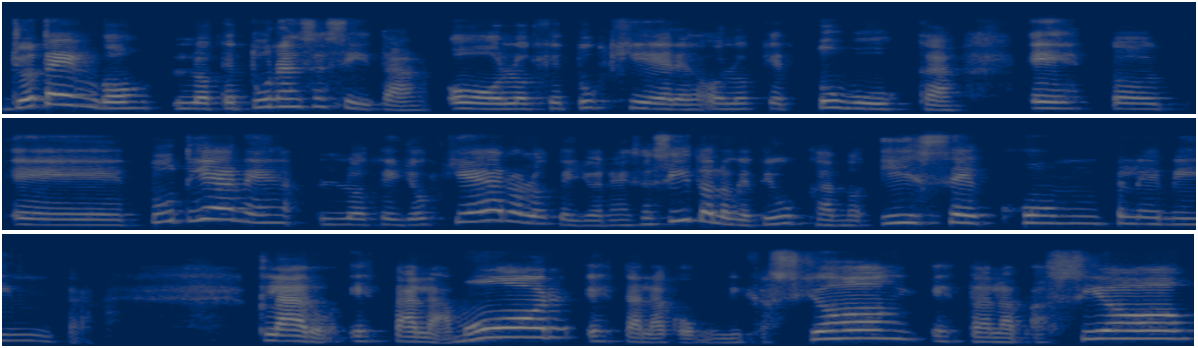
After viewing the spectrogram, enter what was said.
yo tengo lo que tú necesitas o lo que tú quieres o lo que tú buscas. Esto, eh, tú tienes lo que yo quiero, lo que yo necesito, lo que estoy buscando y se complementa. Claro, está el amor, está la comunicación, está la pasión,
